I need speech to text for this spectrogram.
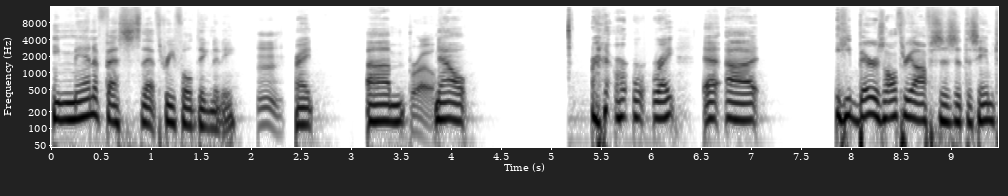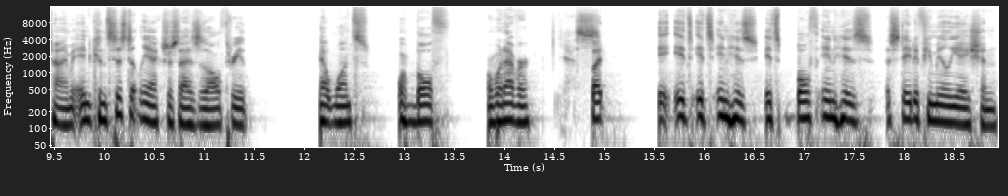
He manifests that threefold dignity. Mm. Right. Um, Bro. Now, right. Uh, uh, he bears all three offices at the same time and consistently exercises all three at once or both or whatever. yes. But it's it's in his it's both in his state of humiliation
